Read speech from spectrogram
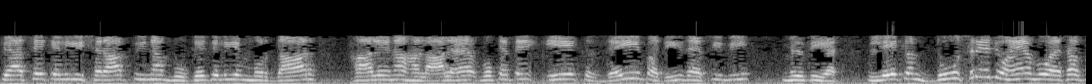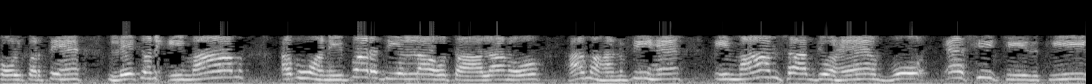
پیاسے کے لیے شراب پینا، بھوکے کے لیے مردار، کھا لینا حلال ہے۔ وہ کہتے ہیں ایک ضعیف عزیز ایسی بھی ملتی ہے۔ لیکن دوسرے جو ہیں وہ ایسا کال کرتے ہیں۔ لیکن امام ابو حنیفہ رضی اللہ تعالیٰ نو ہم حنفی ہیں، امام صاحب جو ہیں وہ ایسی چیز کی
